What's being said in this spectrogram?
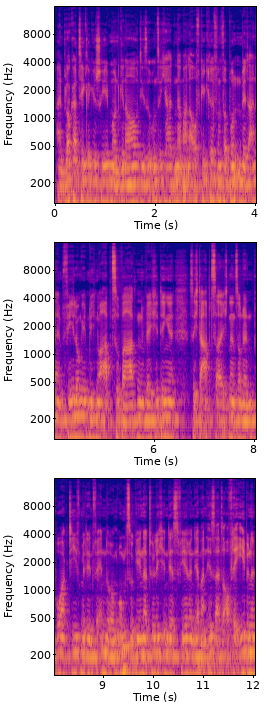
einen Blogartikel geschrieben und genau diese Unsicherheiten da mal aufgegriffen, verbunden mit einer Empfehlung, eben nicht nur abzuwarten, welche Dinge sich da abzeichnen, sondern proaktiv mit den Veränderungen umzugehen. Natürlich in der Sphäre, in der man ist, also auf der Ebene,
